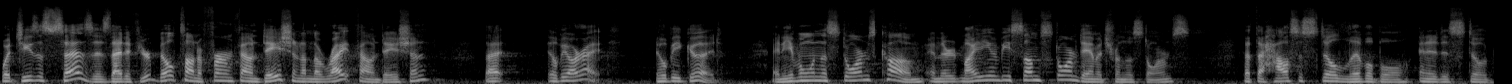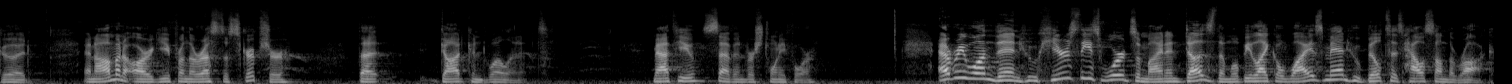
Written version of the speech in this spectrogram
what Jesus says is that if you're built on a firm foundation, on the right foundation, that it'll be all right. It'll be good. And even when the storms come, and there might even be some storm damage from the storms, that the house is still livable and it is still good. And I'm going to argue from the rest of Scripture that God can dwell in it. Matthew 7, verse 24. Everyone then who hears these words of mine and does them will be like a wise man who built his house on the rock.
